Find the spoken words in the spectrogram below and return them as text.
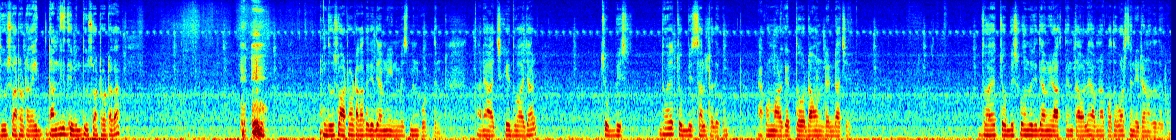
দুশো আঠারো টাকা। এই ডান দিকে দেখবেন দুশো আঠারো টাকা। দুশো আঠারো টাকাতে যদি আপনি ইনভেস্টমেন্ট করতেন, তাহলে আজকে দু হাজার চব্বিশ দু হাজার চব্বিশ সালটা দেখুন। এখন মার্কেট তো ডাউন ট্রেন্ড আছে। দু হাজার চব্বিশ পর্যন্ত যদি আপনি রাখতেন, তাহলে আপনার কত পার্সেন্ট রিটার্ন হতো দেখুন।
